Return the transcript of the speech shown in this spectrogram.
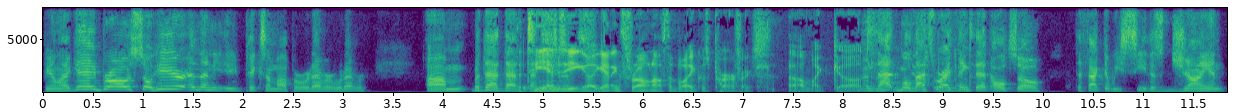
being like, "Hey, bro, so here," and then he, he picks him up or whatever, whatever. Um, but that that The that's- TMZ guy getting thrown off the bike was perfect. Oh my god. and that well, It that's where I think that also the fact that we see this giant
